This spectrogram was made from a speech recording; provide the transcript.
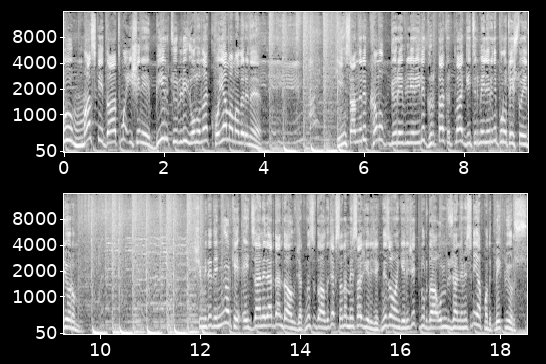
Şu maske dağıtma işini bir türlü yoluna koyamamalarını İnsanları kamu görevlileriyle gırtlak gırtlağa getirmelerini protesto ediyorum. Şimdi de deniliyor ki eczanelerden dağılacak. Nasıl dağılacak? Sana mesaj gelecek. Ne zaman gelecek? Dur daha onun düzenlemesini yapmadık. Bekliyoruz.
